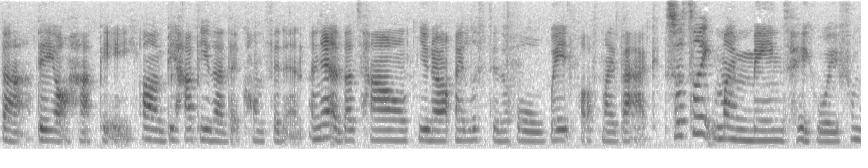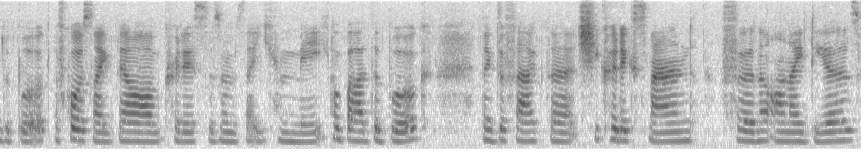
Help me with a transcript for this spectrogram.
that they are happy. Um, be happy that they're confident. And yeah, that's how, you know, I lifted the whole weight off my back. So it's like my main takeaway from the book. Of course, like there are criticisms that you can make about the book. Like the fact that she could expand further on ideas.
